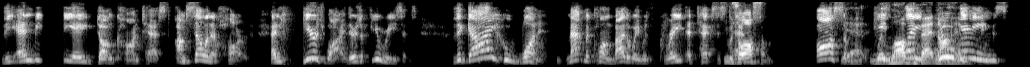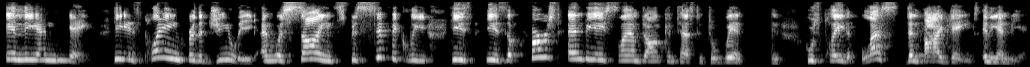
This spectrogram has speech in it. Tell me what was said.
the NBA dunk contest. I'm selling it hard. And here's why. There's a few reasons. The guy who won it, Mac McClung, by the way, was great at Texas. he was Tech. awesome. Awesome. Yeah, we He's loved played betting two games in the NBA. He is playing for the G League and was signed specifically. He's he is the first NBA slam dunk contestant to win who's played less than five games in the NBA.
